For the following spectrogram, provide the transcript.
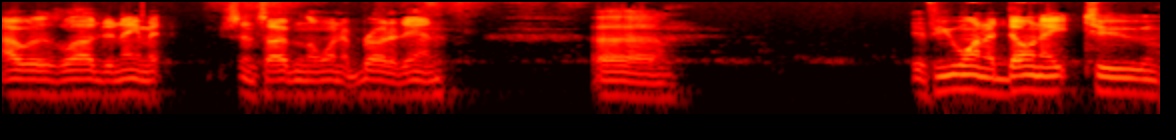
I was allowed to name it since I'm the one that brought it in. Uh, if you want to donate to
